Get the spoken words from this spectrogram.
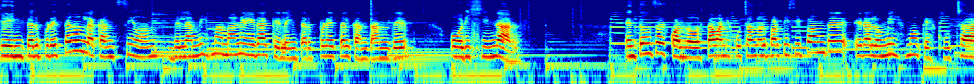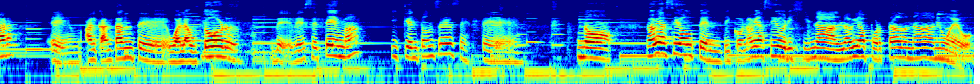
que interpretaron la canción de la misma manera que la interpreta el cantante original. Entonces cuando estaban escuchando al participante era lo mismo que escuchar eh, al cantante o al autor de, ese tema y que entonces este, no, no había sido auténtico, no había sido original, no había aportado nada nuevo.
